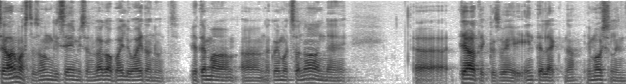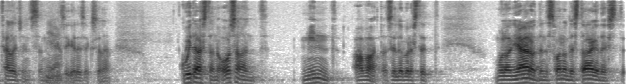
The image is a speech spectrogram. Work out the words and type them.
see armastus ongi see, mis on väga palju aidanud ja tema äh, nagu emotsionaalne äh, teadlikkus või intellekt, noh, emotional intelligence on inglise yeah. keeles, eks ole. kuidas ta on osanud mind avada, sellepärast et mul on jäänud nendest vanadest aegadest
